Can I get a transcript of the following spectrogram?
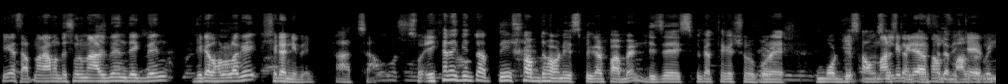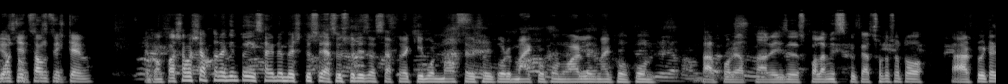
ঠিক আছে? আপনারা আমাদের শোরুমে আসবেন দেখবেন যেটা ভালো লাগে সেটা নেবেন। আচ্ছা। এখানে কিন্তু আপনি সব ধরনের স্পিকার পাবেন। ডিজে স্পিকার থেকে শুরু করে মোট সাউন্ড সাউন্ড সিস্টেম মসজিদ সাউন্ড সিস্টেম এবং পাশাপাশি আপনারা কিন্তু এই সাইডে বেশ কিছু অ্যাসেসরিজ আছে। আপনারা কিবোর্ড মাউস থেকে শুরু করে মাইক্রোফোন ওয়্যারলেস মাইক্রোফোন তারপরে আপনার এই যে কলাম স্পিকার ছোট ছোট আর টুইটার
